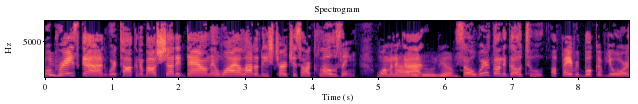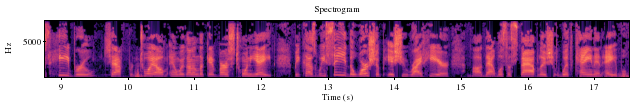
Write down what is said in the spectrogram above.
Well, praise God. We're talking about shut it down and why a lot of these churches are closing, woman of God. So we're going to go to a favorite book of yours, Hebrew, chapter 12, and we're going to look at verse 28 because we see the worship issue right here uh, that was established with Cain and Abel.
